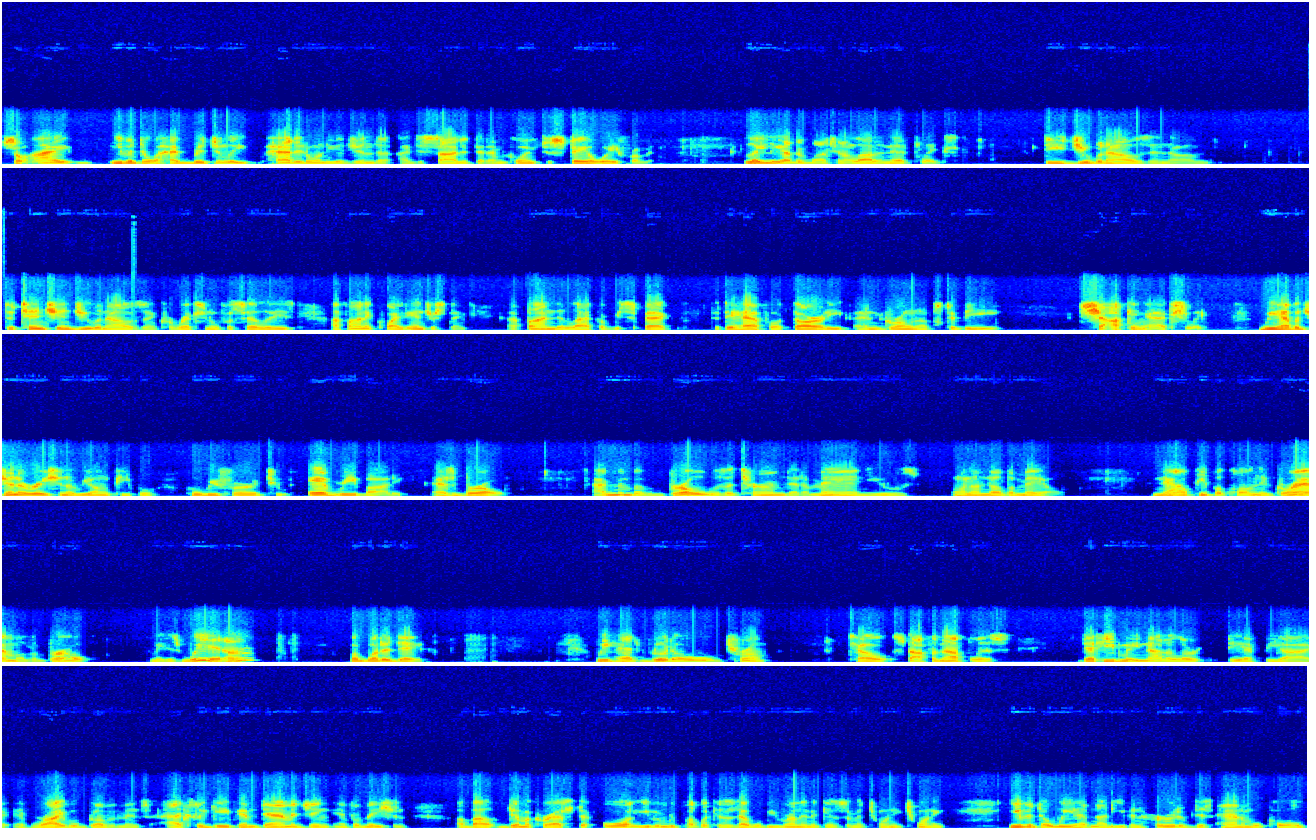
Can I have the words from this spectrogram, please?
So I, even though I originally had it on the agenda, I decided that I'm going to stay away from it. Lately, I've been watching a lot of Netflix. These juveniles in um, detention, juveniles in correctional facilities, I find it quite interesting. I find the lack of respect that they have for authority and grown ups to be shocking, actually. We have a generation of young people who refer to everybody as bro. I remember bro was a term that a man used on another male. Now people are calling their grandmother bro. I mean, it's weird, huh? But what a day. We had good old Trump tell Stephanopoulos that he may not alert the FBI if rival governments actually gave him damaging information about Democrats that, or even Republicans that will be running against him in 2020. Even though we have not even heard of this animal called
